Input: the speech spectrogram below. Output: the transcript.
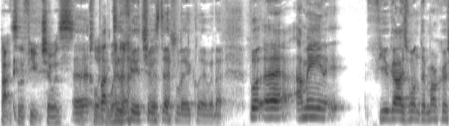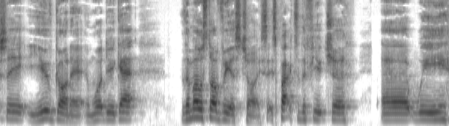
Back to the Future was uh, clear Back winner. to the Future is definitely a clear winner. But uh, I mean, if you guys want democracy, you've got it. And what do you get? The most obvious choice. It's Back to the Future. Uh, we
